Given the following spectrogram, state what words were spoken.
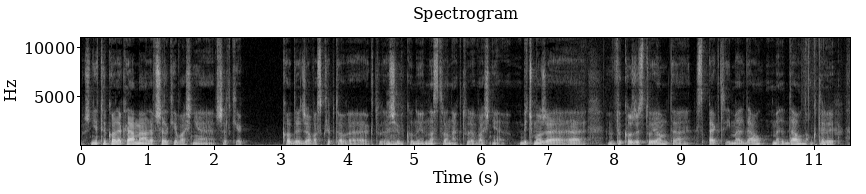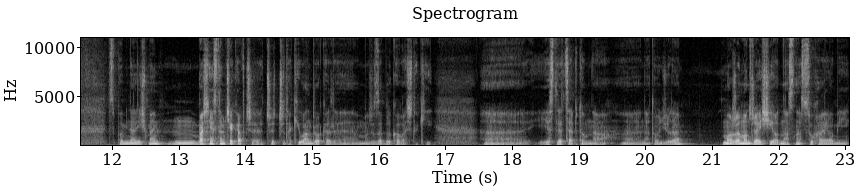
już nie tylko reklamy, ale wszelkie właśnie, wszelkie kody javascriptowe, które się mhm. wykonują na stronach, które właśnie być może wykorzystują te spect i meltdown, meltdown o tak. Wspominaliśmy. Mm, właśnie jestem ciekaw, czy, czy, czy taki OneBlocker e, może zablokować taki, e, jest receptą na, e, na tą dziurę. Może mądrzejsi od nas nas słuchają i,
